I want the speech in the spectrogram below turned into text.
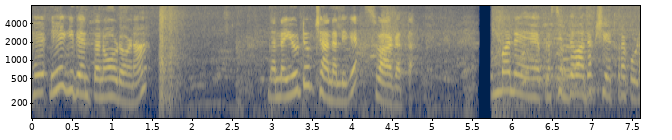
ಹೇಗಿದೆ ಅಂತ ನೋಡೋಣ. ನನ್ನ ಯೂಟ್ಯೂಬ್ ಚಾನಲಿಗೆ ಸ್ವಾಗತ. ತುಂಬಾ ಪ್ರಸಿದ್ಧವಾದ ಕ್ಷೇತ್ರ ಕೂಡ.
